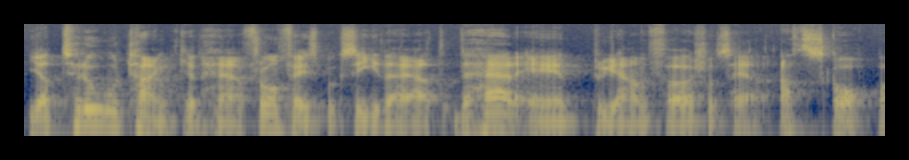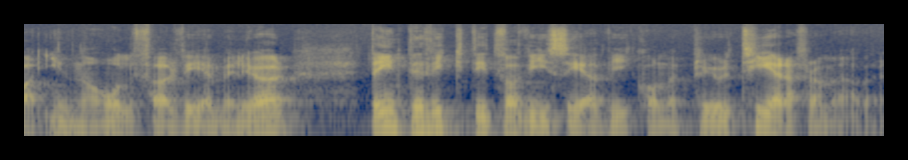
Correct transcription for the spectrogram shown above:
Jag tror tanken här från Facebooks sida är att det här är ett program för så att säga att skapa innehåll för VR-miljöer. Det är inte riktigt vad vi ser att vi kommer prioritera framöver.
